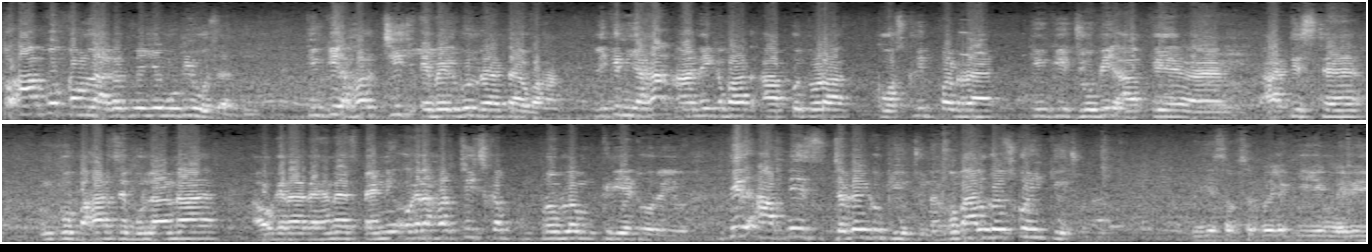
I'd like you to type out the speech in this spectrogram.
तो आपको कम लागत में ये मूवी हो जाती क्योंकि हर चीज़ अवेलेबल रहता है वहाँ। लेकिन यहाँ आने के बाद आपको थोड़ा कॉस्टली पड़ रहा है क्योंकि जो भी आपके आर्टिस्ट हैं उनको बाहर से बुलाना वगैरह रहना स्पेंडिंग वगैरह हर चीज़ का प्रॉब्लम क्रिएट हो रही हो। फिर आपने इस जगह को क्यों चुना? गोपालगंज को ही क्यों चुना? ये सबसे पहले कि ये मेरी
